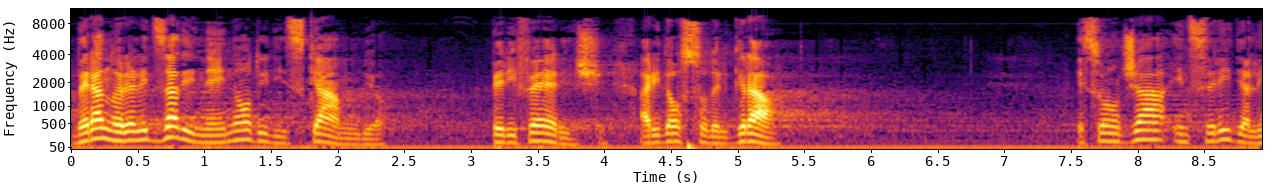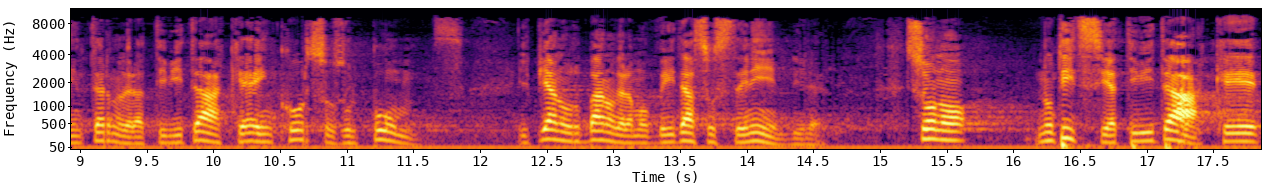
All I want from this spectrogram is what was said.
verranno realizzati nei nodi di scambio periferici, a ridosso del GRA, e sono già inseriti all'interno dell'attività che è in corso sul PUMS, il piano urbano della mobilità sostenibile. Sono notizie, attività che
